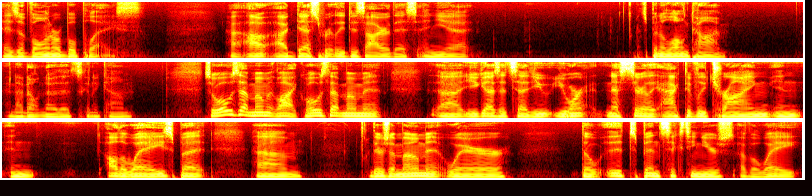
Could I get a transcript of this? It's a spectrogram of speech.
is a vulnerable place. I, I, I desperately desire this, and yet it's been a long time, and I don't know that's going to come. So, what was that moment like? What was that moment? Uh, you guys had said you, you weren't necessarily actively trying in in all the ways, but um, there's a moment where the it's been 16 years of a wait,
